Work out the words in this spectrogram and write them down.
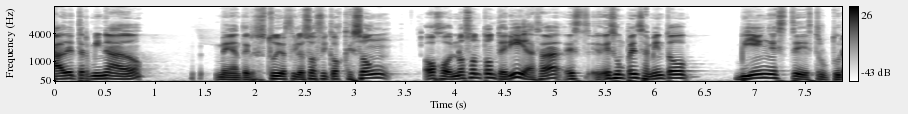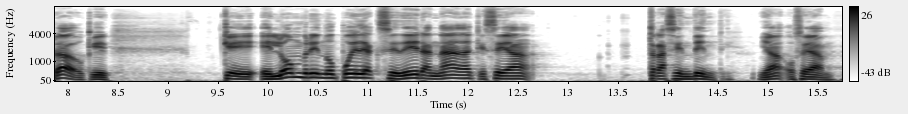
ha determinado, mediante los estudios filosóficos, que son, ojo, no son tonterías, ¿ah? es, es un pensamiento bien este, estructurado, que, que el hombre no puede acceder a nada que sea trascendente, ¿ya? O sea,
